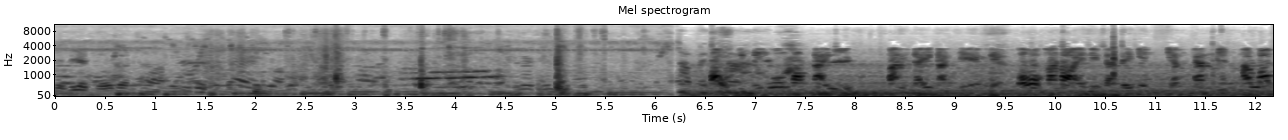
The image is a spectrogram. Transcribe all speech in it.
วิทยุ ของไหนตั้งใจกันเองเนี่ยโตข้าหน่อยนี่กันได้ยินเสียงแผ่นดินถล่ม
